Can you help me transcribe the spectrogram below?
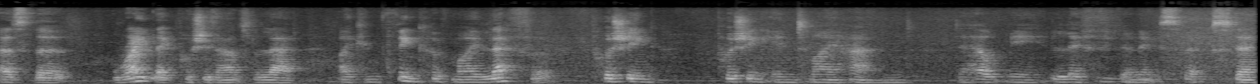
as the right leg pushes out to the left, I can think of my left foot pushing pushing into my hand to help me lift and ex extend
